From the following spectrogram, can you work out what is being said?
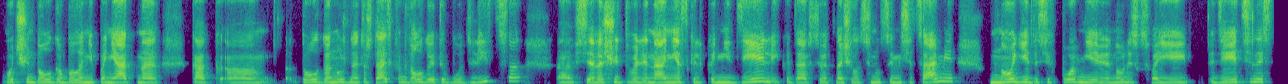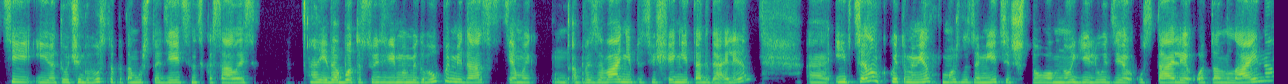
очень долго было непонятно, как э, долго нужно это ждать, как долго это будет длиться. Э, все рассчитывали на несколько недель, и когда все это начало тянуться месяцами, многие до сих пор не вернулись к своей деятельности, и это очень грустно, потому что деятельность касалась и работа с уязвимыми группами, да, с темой образования, просвещения и так далее. Э, и в целом в какой-то момент можно заметить, что многие люди устали от онлайна,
